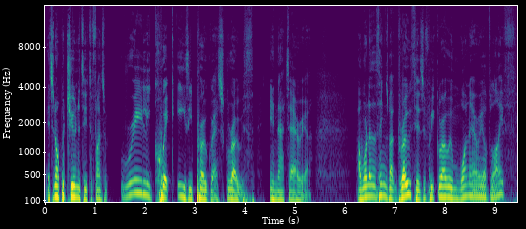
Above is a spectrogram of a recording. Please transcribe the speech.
it's an opportunity to find some really quick, easy progress, growth in that area. And one of the things about growth is if we grow in one area of life,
